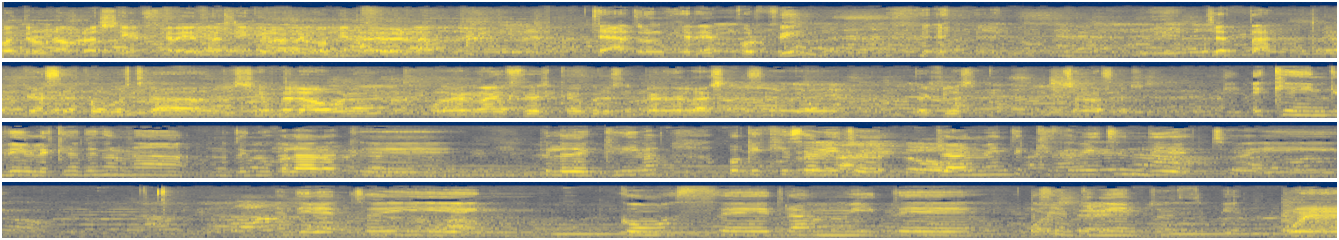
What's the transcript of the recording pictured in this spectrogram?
encontrar una obra así en Jerez, así que la recomiendo de verdad. Teatro en Jerez, por fin. ya está. Gracias por vuestra visión de la obra, moderna y fresca, pero sin perder la esencia de clase. Muchas gracias. Es que es increíble, es que no tengo, una, no tengo palabras que, que lo describan, porque es que se ha visto, realmente es que se ha visto en directo, y en directo y en cómo se transmite el sentimiento en su piel. Pues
